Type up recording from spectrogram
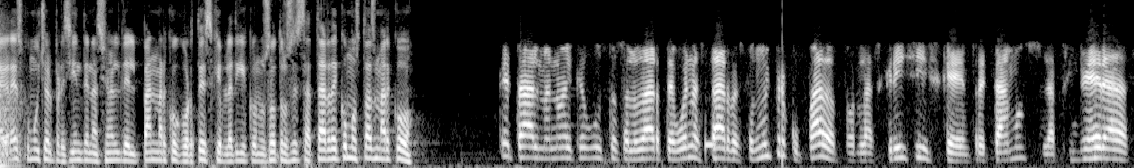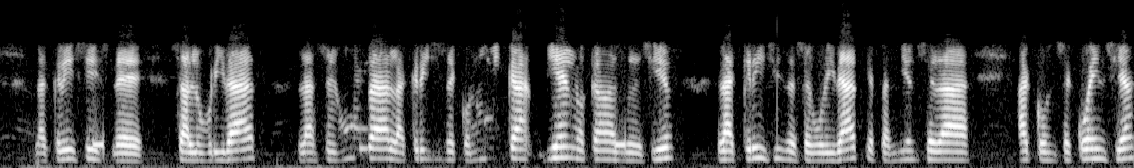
agradezco mucho al presidente nacional del PAN, Marco Cortés, que platique con nosotros esta tarde. ¿Cómo estás, Marco? ¿Qué tal, Manuel? Qué gusto saludarte. Buenas tardes. Pues muy preocupado por las crisis que enfrentamos. La primera, la crisis de salubridad. La segunda, la crisis económica. Bien lo acabas de decir. La crisis de seguridad que también se da a consecuencia.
